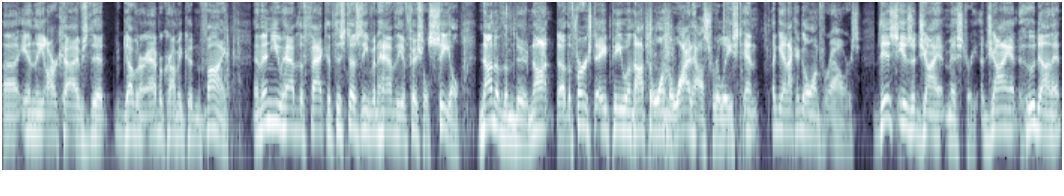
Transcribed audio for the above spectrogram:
uh, in the archives that Governor Abercrombie couldn't find. And then you have the fact that this doesn't even have the official seal. None of them do. Not uh, the first AP one, not the one the White House released. And again, I could go on for hours. This is a giant mystery, a giant whodunit.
